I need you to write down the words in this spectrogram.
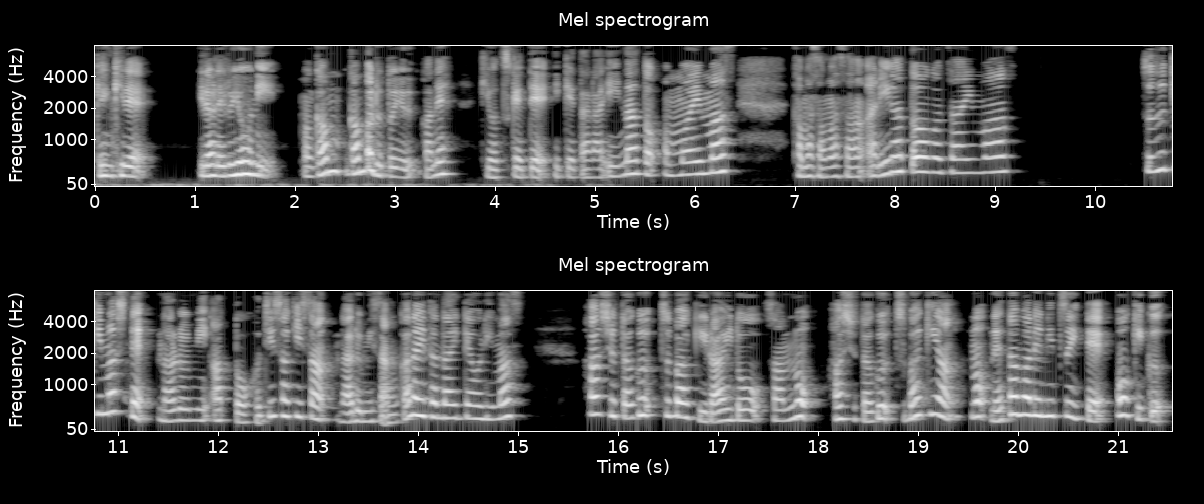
元気でいられるように、まあ、頑張るというかね、気をつけていけたらいいなと思います。かまさまさんありがとうございます。続きまして、なるみあと藤崎さん、なるみさんからいただいております。ハッシュタグ、つばきライドさんのハッシュタグ、つばきあんのネタバレについてを聞く。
